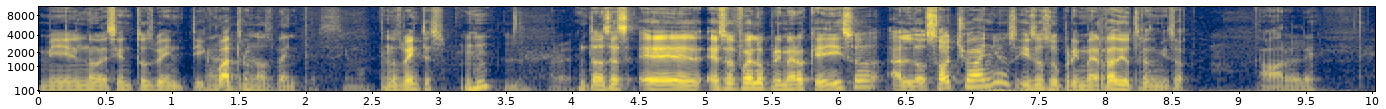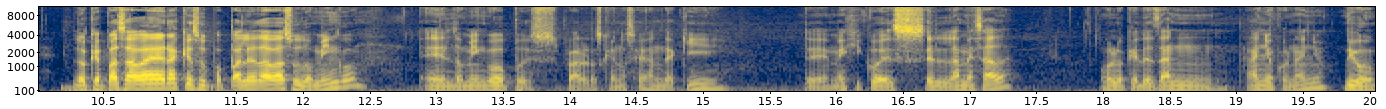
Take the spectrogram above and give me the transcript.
1924. En, en los 20, Simón. En los 20. ujú. Mm. Entonces, eh, eso fue lo primero que hizo. A los 8 años hizo su primer radiotransmisor. Órale. Lo que pasaba era que su papá le daba su domingo. El domingo, pues, para los que no sean de aquí, de México, es el- la mesada. O lo que les dan año con año. Digo,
